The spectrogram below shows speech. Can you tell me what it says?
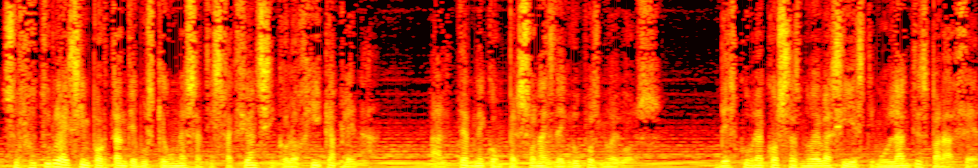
Su futuro es importante. Busque una satisfacción psicológica plena. Alterne con personas de grupos nuevos. Descubra cosas nuevas y estimulantes para hacer.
